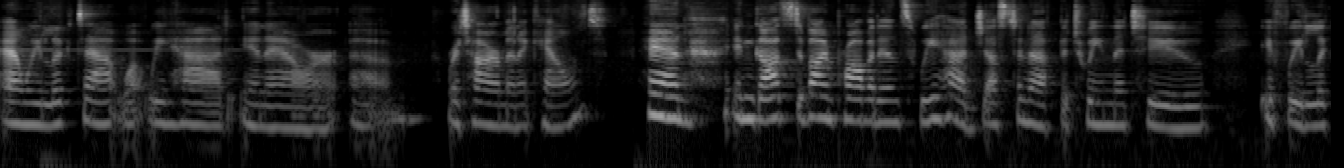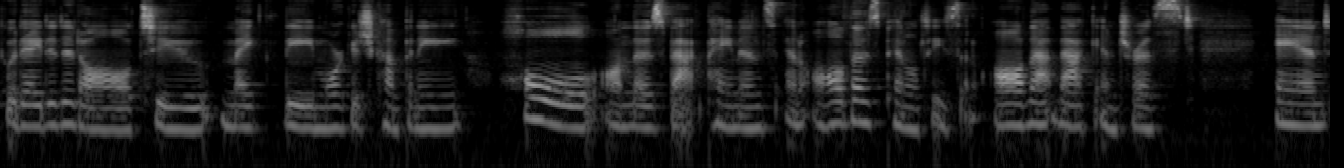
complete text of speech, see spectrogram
And we looked at what we had in our um, retirement account. And in God's divine providence, we had just enough between the two, if we liquidated it all, to make the mortgage company whole on those back payments and all those penalties and all that back interest and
